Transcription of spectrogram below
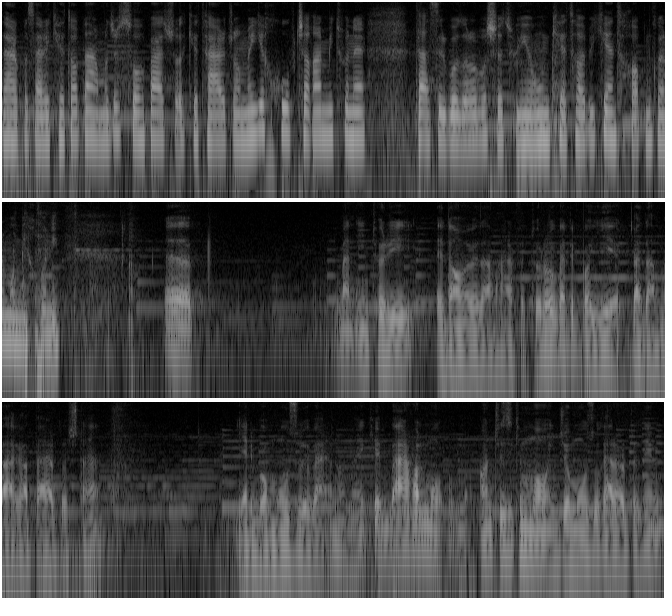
در گذر کتاب در موردش صحبت شد که ترجمه خوب چقدر می‌تونه تاثیرگذار باشه توی اون کتابی که انتخاب می‌کنیم و می‌خونیم. من اینطوری ادامه بدم حرف تو رو ولی با یه قدم به عقب برداشتن یعنی با موضوع برنامه که به حال مو- آن چیزی که ما اینجا موضوع قرار دادیم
